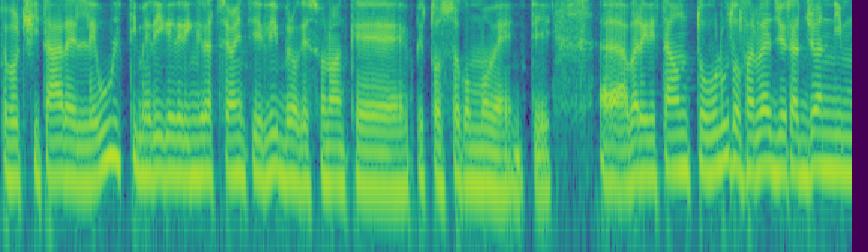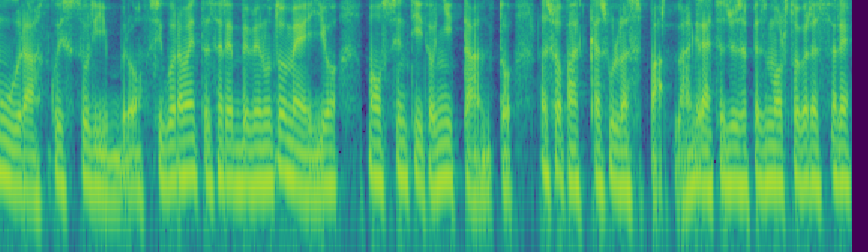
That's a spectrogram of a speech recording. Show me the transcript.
proprio citare le ultime righe di ringraziamento frammenti del libro che sono anche piuttosto commoventi. Eh, avrei tanto voluto far leggere a Gianni Mura questo libro, sicuramente sarebbe venuto meglio, ma ho sentito ogni tanto la sua pacca sulla spalla. Grazie a Giuseppe Smorto per essere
